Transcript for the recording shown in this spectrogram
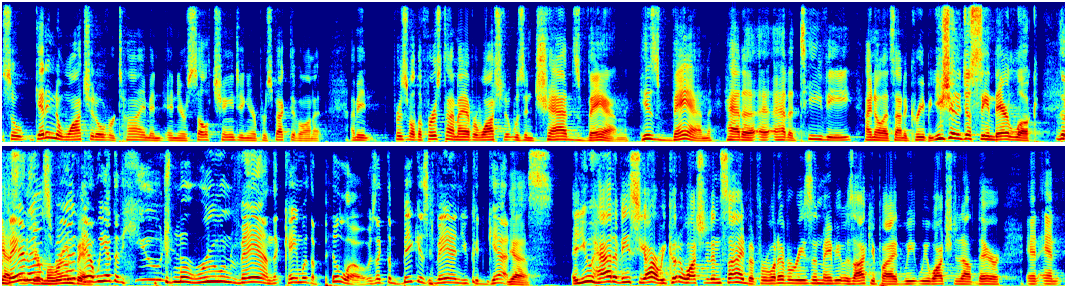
So getting to watch it over time and, and yourself changing your perspective on it, I mean, First of all, the first time I ever watched it was in Chad's van. His van had a, a had a TV. I know that sounded creepy. You should have just seen their look. The Yes, Van your maroon van? Yeah, we had that huge maroon van that came with a pillow. It was like the biggest van you could get. Yes. And you had a VCR. We could have watched it inside, but for whatever reason, maybe it was occupied. We, we watched it out there, and and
